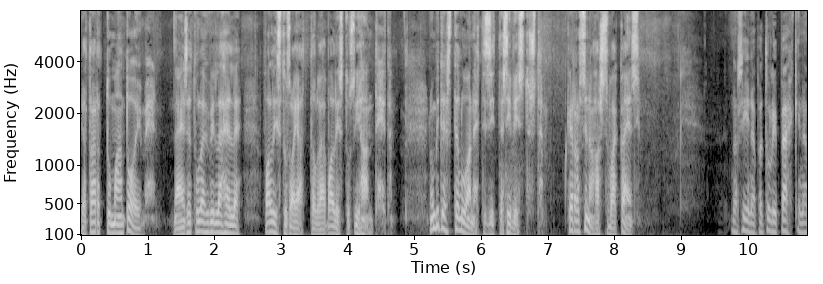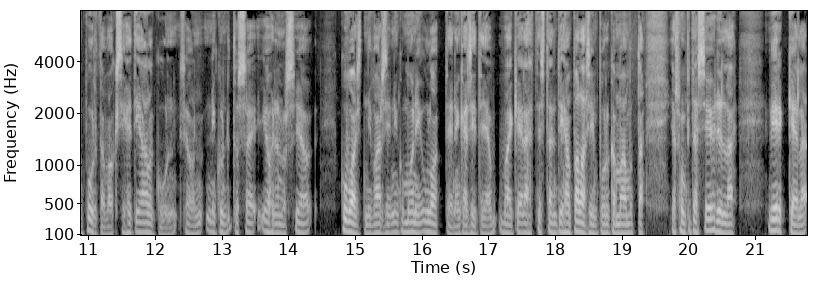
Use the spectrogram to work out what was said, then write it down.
ja tarttumaan toimeen. Näin se tulee hyvin lähelle valistusajattelua ja valistusihanteita. No miten te luonnehtisitte sivistystä? Kerro sinä Hassi vaikka ensin. No siinäpä tuli pähkinä purtavaksi heti alkuun. Se on niin kuin tuossa johdannossa jo kuvasit, niin varsin niin kuin moniulotteinen käsite ja vaikea lähteä sitä nyt ihan palasin purkamaan, mutta jos mun pitäisi se yhdellä virkkeellä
